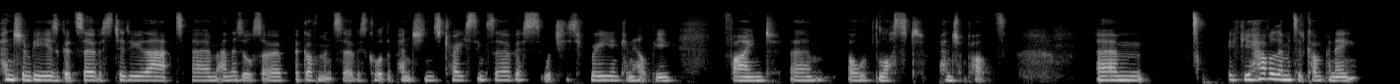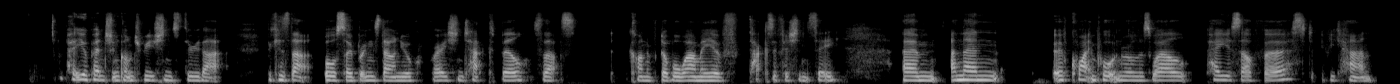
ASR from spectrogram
PensionBee is a good service to do that um, and there's also a, a, government service called the pensions tracing service which is free and can help you find um, old lost pension pots. Um, if you have a limited company, pay your pension contributions through that because that also brings down your corporation tax bill. So that's kind of double whammy of tax efficiency. Um, and then a quite important rule as well, pay yourself first if you can.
